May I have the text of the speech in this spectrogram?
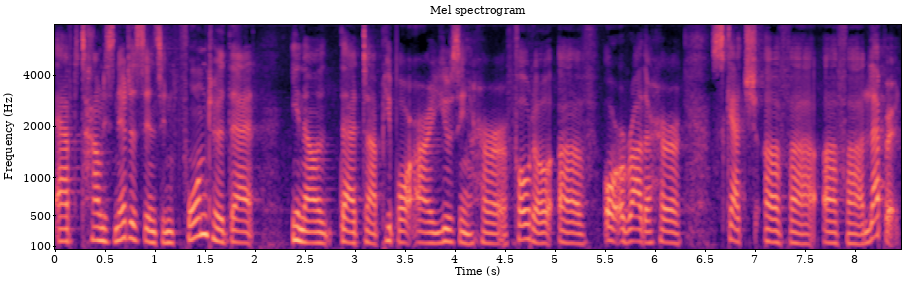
after Taiwanese netizens informed her that you know that uh, people are using her photo of, or rather her sketch of uh, of a leopard.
